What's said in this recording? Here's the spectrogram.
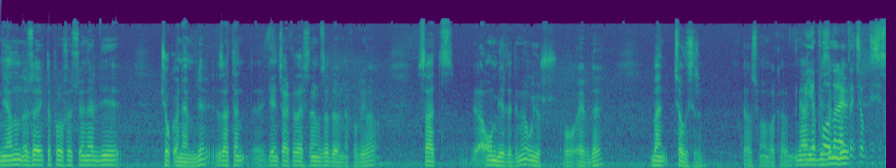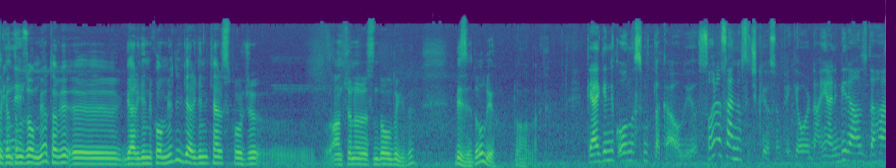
Nihan'ın özellikle profesyonelliği çok önemli. Zaten e, genç arkadaşlarımıza da örnek oluyor. Saat 11'de değil mi uyur o evde. Ben çalışırım. Çalışmama bakarım. Yani yapı bizim olarak bir da çok disiplinli. sıkıntımız olmuyor. Tabii e, gerginlik olmuyor değil. Gerginlik her sporcu e, antrenör arasında olduğu gibi bizde de oluyor doğal olarak. Gerginlik olması mutlaka oluyor. Sonra sen nasıl çıkıyorsun peki oradan? Yani biraz daha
